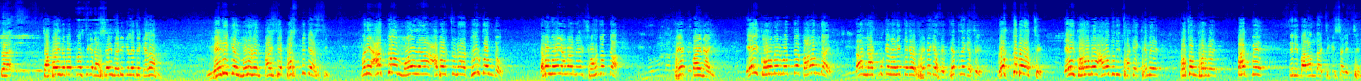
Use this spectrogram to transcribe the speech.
তো চাপাই নবাবগঞ্জ থেকে রাজশাহী মেডিকেলে যে গেলাম, মেডিকেল মনে হয় পাইছে বস্তিতে আসছি। মানে এত ময়লা আবর্জনা, দুর্গন্ধ। এবং ওই আমাদের সহযোদ্ধা পেট পায় নাই। এই গরমের মধ্যে বারান্দায় তার নাক মুখের অনেক জায়গায় ফেটে গেছে, থেতলে গেছে, রক্ত বেরোচ্ছে। এই গরমে আরও যদি থাকে, ঘেমে, পচন ধরবে, পাকবে, তিনি বারান্দায় চিকিৎসা নিচ্ছেন।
